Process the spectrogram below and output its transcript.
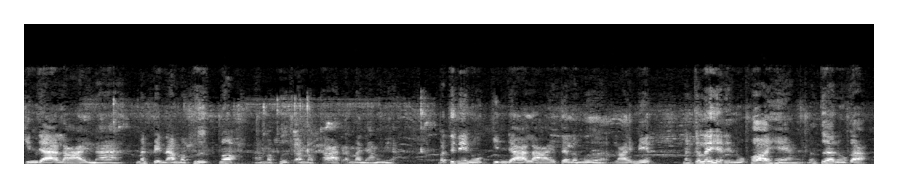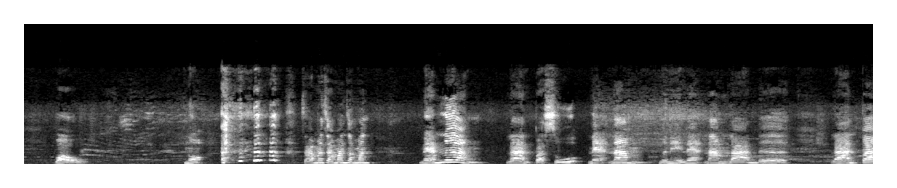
กินยาหลายนะ มันเป็นอัมพฤกษ์เนาะอัมพฤกษ์อัมพาตอัมหยังเนี่ยบัดทีนี้หนูกินยาหลายแต่ละมือหลายเม็ด มันก็เลยเฮ็ดให้หนูข้อแห้งตั้งเตือหนูกะเว้า เนาะสามันสามันสามันแหนมเนื่องร้านป้าสุแนะนำมื้อนี้แนะนำร้านเด้อร้านป้า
